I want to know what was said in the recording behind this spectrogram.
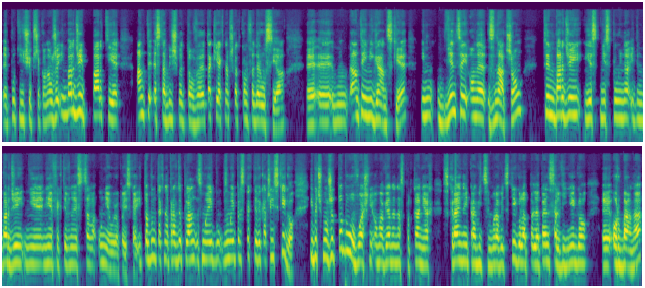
e, Putin się przekonał, że im bardziej partie antyestablishmentowe, takie jak na przykład Konfederacja, antyimigranckie, im więcej one znaczą, tym bardziej jest niespójna i tym bardziej nie, nieefektywna jest cała Unia Europejska. I to był tak naprawdę plan z mojej, z mojej perspektywy Kaczyńskiego. I być może to było właśnie omawiane na spotkaniach skrajnej prawicy Morawieckiego, Le Pen, Salviniego, e, Orbana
